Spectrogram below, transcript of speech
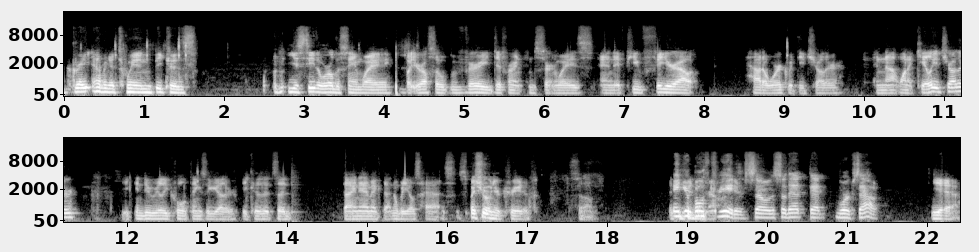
great having a twin because you see the world the same way, but you're also very different in certain ways. And if you figure out how to work with each other and not want to kill each other, you can do really cool things together because it's a dynamic that nobody else has, especially when you're creative. So, and you're both creative, so so that that works out. Yeah,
